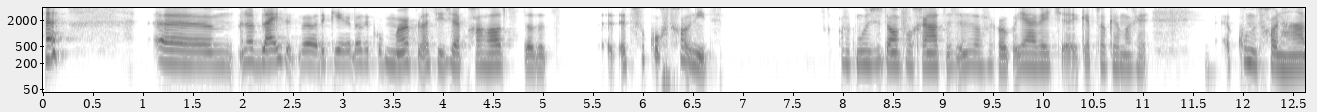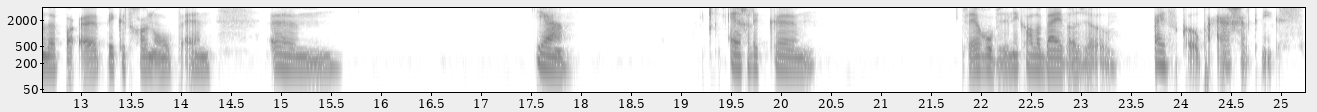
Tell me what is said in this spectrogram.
Ehm, en dat blijkt ook wel de keren dat ik op Marktplaats iets heb gehad, dat het, het verkocht gewoon niet. Of ik moest het dan voor gratis en dan dacht ik ook, ja weet je, ik heb het ook helemaal geen... Kom het gewoon halen, eh, pik het gewoon op en... Ehm, ja, eigenlijk um, zijn Robert en ik allebei wel zo. Wij verkopen eigenlijk niks.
